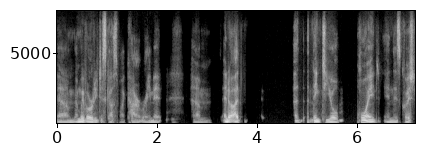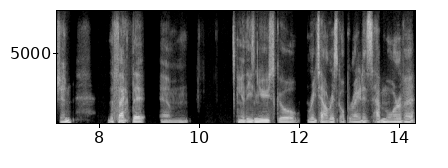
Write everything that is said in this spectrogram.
um, and we've already discussed my current remit. Um, and I, I think to your point in this question, the fact that um, you know these new school retail risk operators have more of a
